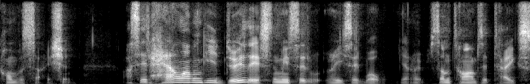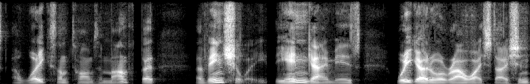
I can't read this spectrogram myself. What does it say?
conversation. I said, "How long do you do this?" And he said, "He said, well, you know, sometimes it takes a week, sometimes a month, but eventually the end game is we go to a railway station,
